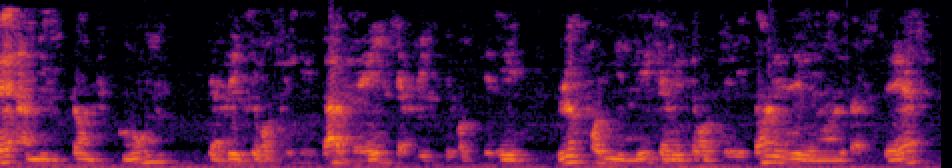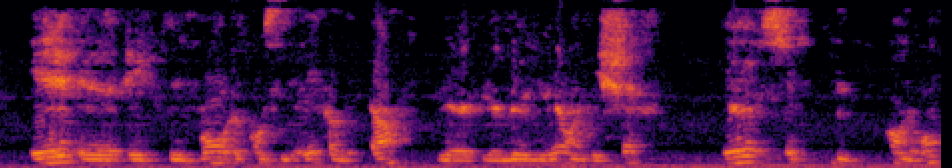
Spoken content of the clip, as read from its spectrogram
un militant du monde qui avait été repéré la veille, qui avait été repéré le premier mai, qui avait été repéré dans les éléments de Bastère et, et qu'ils vont considérer comme étant le, le meneur, un des chefs de ce qu'ils prendront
